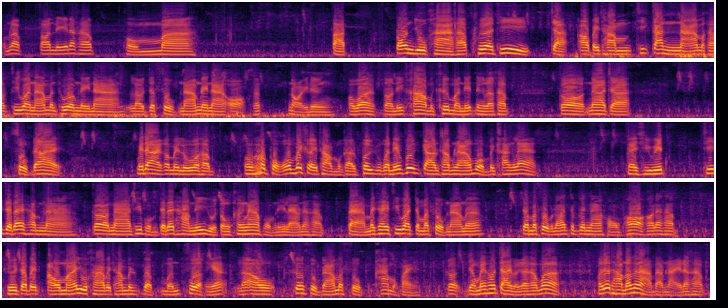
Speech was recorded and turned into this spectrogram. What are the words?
สำหรับตอนนี้นะครับ ผมมาตัดต้นยูคาครับ เพื่อที่จะเอาไปทำที่กั้นน้ำครับ ที่ว่าน้ำมันท่วมในนา เราจะสูบน้ำในนาออกสักหน่อยหนึ่งเพราะว่าตอนนี้ข้าวมันขึ้นมานิดนึงแล้วครับ ก็น่าจะสูบได้ ไม่ได้ก็ไม่รู้ครับ เพราะว่าผมก็ไม่เคยทำเหมือนกันเพิ่งวันนี้เพิ่งการทำนาของผมเป็นครั้งแรก ในชีวิต ที่จะได้ทำนา ก็นาที่ผมจะได้ทำนี่อยู่ตรงข้างหน้าผมนี้แล้วนะครับ แต่ไม่ใช่ที่ว่าจะมาสูบน้ำนะ จะมาสูบน้ำจะเป็นนาของพ่อเขานะครับ คือจะไปเอาไม้ยูคาไปทำเป็นแบบเหมือนเฟือกอย่างเงี้ย แล้วเอาเครื่องสูบน้ำมาสูบข้ามออกไป ก็ยังไม่เข้าใจเหมือนกันครับว่าเขาจะทำลักษณะแบบไหนนะครับ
